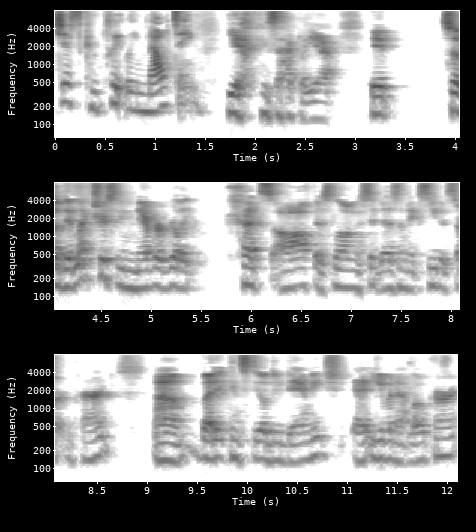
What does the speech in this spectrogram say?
just completely melting. Yeah, exactly. Yeah. It so the electricity never really cuts off as long as it doesn't exceed a certain current um, but it can still do damage at, even at low current.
